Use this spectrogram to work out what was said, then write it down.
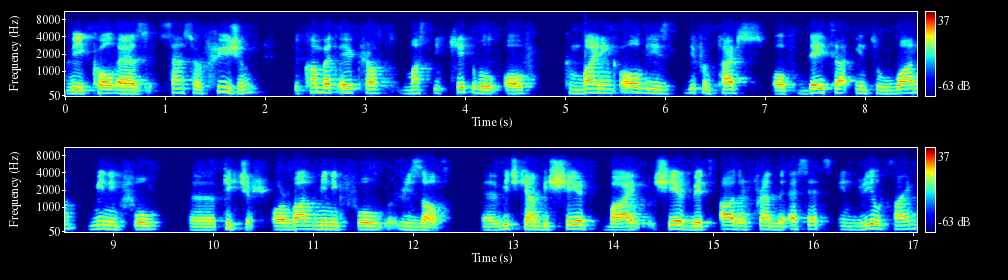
we call as sensor fusion, the combat aircraft must be capable of combining all these different types of data into one meaningful uh, picture or one meaningful result, uh, which can be shared by shared with other friendly assets in real time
